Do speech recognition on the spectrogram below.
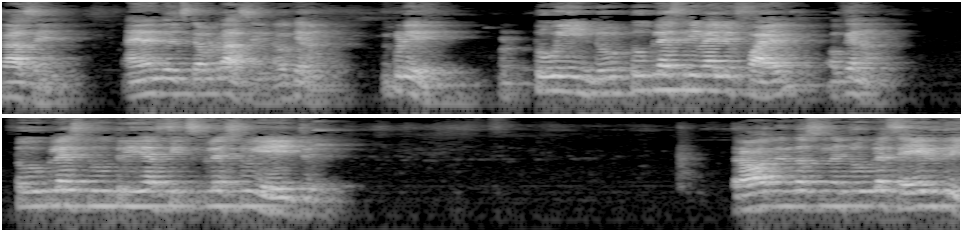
రాసేయండి. నైన్ తెలుసు కాబట్టి రాసేయండి. ఓకేనా? ఇప్పుడు ఇది. Two into two plus three value five. ఓకేనా? Two plus two three r six plus two eight. తర్వాత ఎంత వస్తుంది? Two plus eight three.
